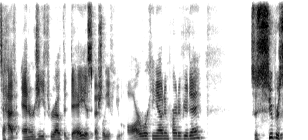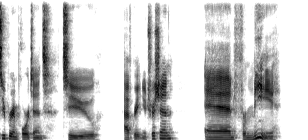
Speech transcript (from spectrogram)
to have energy throughout the day, especially if you are working out in part of your day. So super super important to have great nutrition. And for me,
